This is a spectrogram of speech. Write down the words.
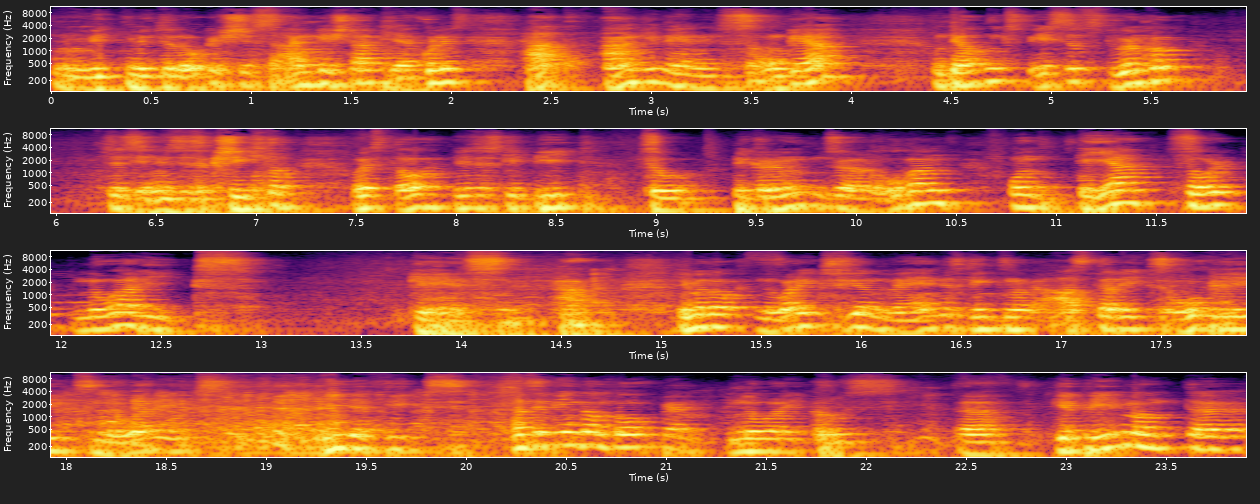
mythologisches Sagengestalt, Herkules, hat angeblich einen Sohn gehabt und der hat nichts Besseres zu tun gehabt, Sie sehen, es ist eine Geschichte, als da dieses Gebiet zu begründen, zu erobern und der soll Norix geheißen haben. Mir gedacht, Norix für einen Wein, das klingt nach Asterix, Obelix, Norix, Idefix. Also ich bin dann doch beim Noricus äh, geblieben und äh,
